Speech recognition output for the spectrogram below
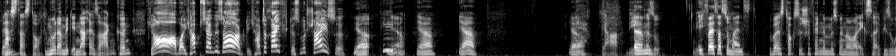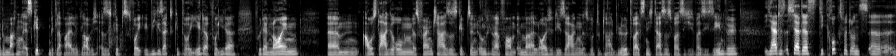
Lasst das doch. Nur damit ihr nachher sagen könnt, ja, aber ich hab's ja gesagt, ich hatte recht, es wird scheiße. ja, ja, ja, ja, ja. Ja, nee, Ähm, also. Nee. Ich weiß, was du meinst. Über das toxische Fandom müssen wir nochmal eine extra Episode machen. Es gibt mittlerweile, glaube ich, also es gibt, wie gesagt, es gibt vor jeder, vor jeder, vor jeder neuen ähm, Auslagerung des Franchises gibt es in irgendeiner Form immer Leute, die sagen, das wird total blöd, weil es nicht das ist, was ich, was ich sehen will. Ja, das ist ja das, die Krux mit uns äh,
